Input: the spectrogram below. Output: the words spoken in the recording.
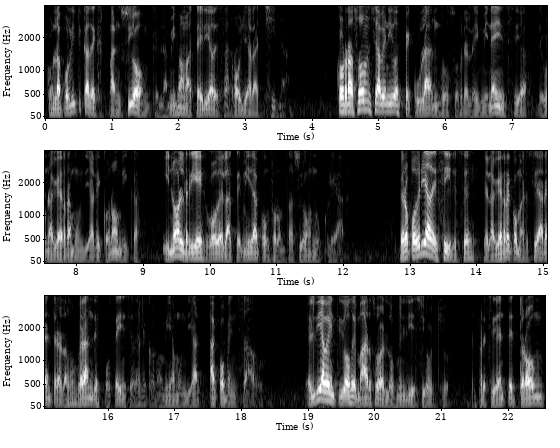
con la política de expansión que en la misma materia desarrolla la China. Con razón se ha venido especulando sobre la inminencia de una guerra mundial económica y no el riesgo de la temida confrontación nuclear. Pero podría decirse que la guerra comercial entre las dos grandes potencias de la economía mundial ha comenzado. El día 22 de marzo del 2018, el presidente Trump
